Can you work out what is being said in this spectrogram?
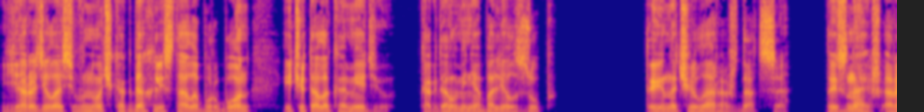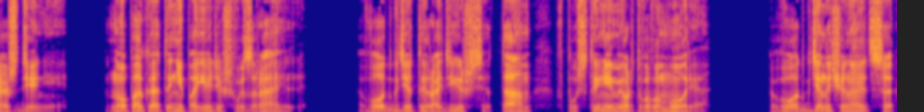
Я родилась в ночь, когда хлестала бурбон и читала комедию, когда у меня болел зуб. Ты начала рождаться. Ты знаешь о рождении. Но пока ты не поедешь в Израиль, вот где ты родишься, там, в пустыне Мертвого моря. Вот где начинается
